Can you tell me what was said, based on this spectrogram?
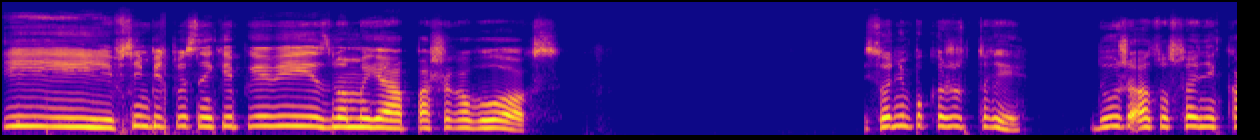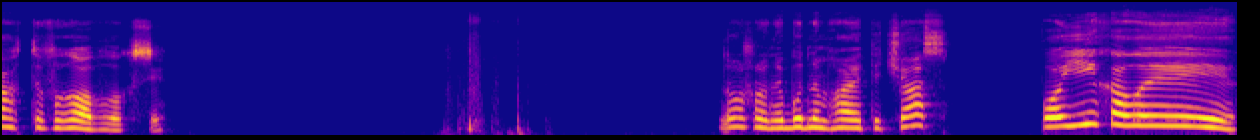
І всім підписники привіт! З вами я, Паша Роблокс. І сьогодні покажу три дуже атмосферні карти в Роблоксі. Ну що, не будемо гаяти час. Поїхали!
